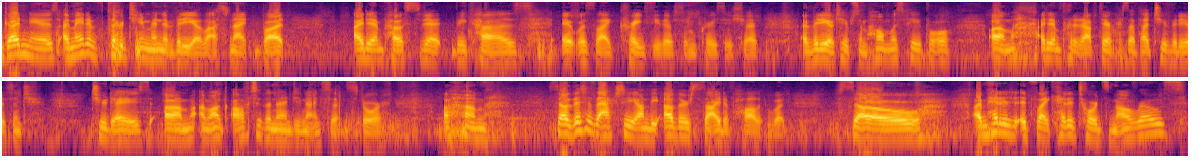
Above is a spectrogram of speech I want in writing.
good news. I made a 13 minute video last night, but I didn't post it because it was like crazy. There's some crazy shit. I videotaped some homeless people. Um, I didn't put it up there because I've thought two videos in two, two days. Um, I'm off to the 99 cent store. Um, so this is actually on the other side of Hollywood. So I'm headed, it's like headed towards Melrose.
